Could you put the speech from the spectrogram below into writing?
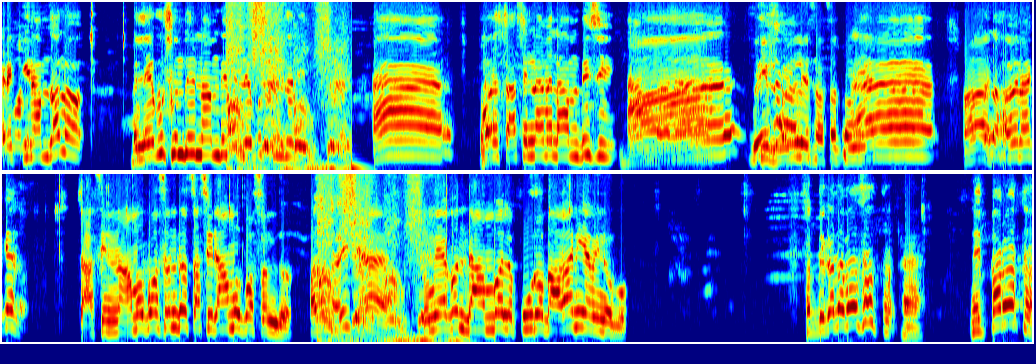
এটা কি নাম জানো? লেবু সুন্দরী নাম দিছি লেবু সুন্দরী। হ্যাঁ তোমার চাষির নামে নাম দিছি। কি বললে চাচা তুমি? হ্যাঁ। হ্যাঁ। হবে না কেন? চাষির নামও পছন্দ চাষির আমও পছন্দ। হ্যাঁ। তুমি এখন দাম বলো পুরো বাগানই আমি নেব। সত্যি কথা বলছো তো? হ্যাঁ। নিতে পারব তো?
